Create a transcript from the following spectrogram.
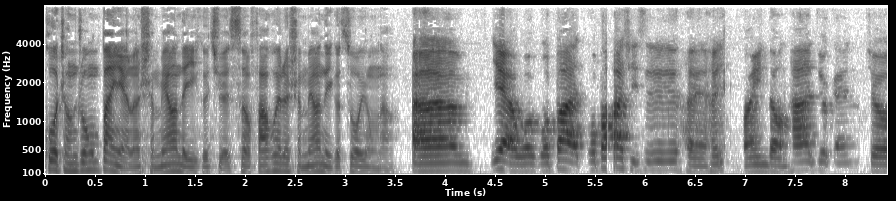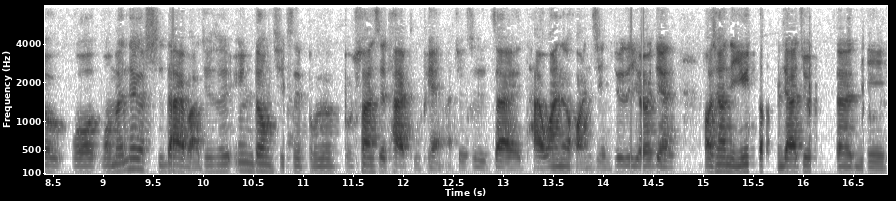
过程中扮演了什么样的一个角色，发挥了什么样的一个作用呢？嗯、y e a h 我我爸我爸爸其实很很喜欢运动，他就跟就我我们那个时代吧，就是运动其实不不算是太普遍了，就是在台湾的环境，就是有一点好像你运动，人家就觉得你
